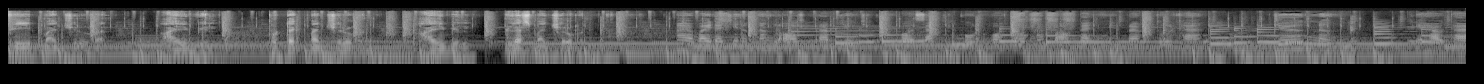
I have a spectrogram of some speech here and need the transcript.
feed my children, I will protect my children, I will bless my children. ហើយអ្វីដែលជាដំណឹងល្អសម្រាប់យើងជាកូនបរិស័ទជាកូនរបស់ទ្រង់នោះព្រះអង្គតែងមានព្រះបន្ទូលថាយើងនឹងគេហៅថា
